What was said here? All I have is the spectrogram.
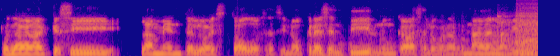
pues la verdad que sí, la mente lo es todo, o sea, si no crees en ti, nunca vas a lograr nada en la vida.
